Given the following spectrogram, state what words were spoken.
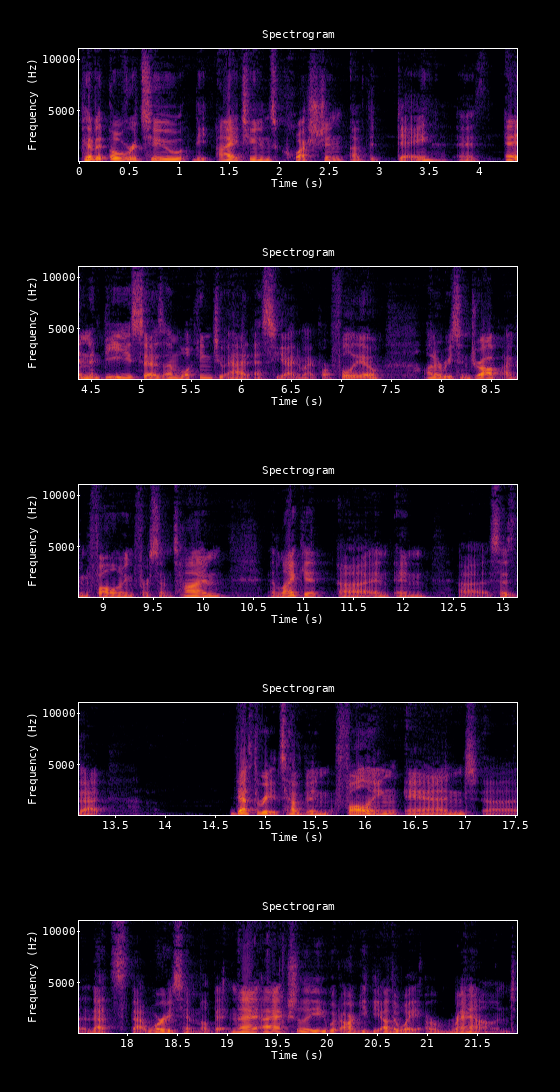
pivot over to the iTunes question of the day. NB says, I'm looking to add SCI to my portfolio on a recent drop I've been following for some time and like it, uh, and, and uh, says that death rates have been falling, and uh, that's that worries him a bit. And I, I, actually would argue the other way around.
